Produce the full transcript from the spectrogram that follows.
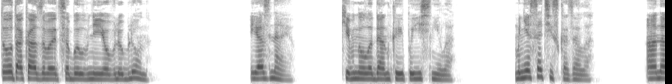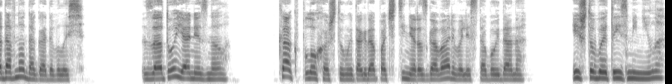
Тот, оказывается, был в нее влюблен. Я знаю кивнула Данка и пояснила. Мне Сати сказала. Она давно догадывалась. Зато я не знал. Как плохо, что мы тогда почти не разговаривали с тобой, Дана. И что бы это изменило?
